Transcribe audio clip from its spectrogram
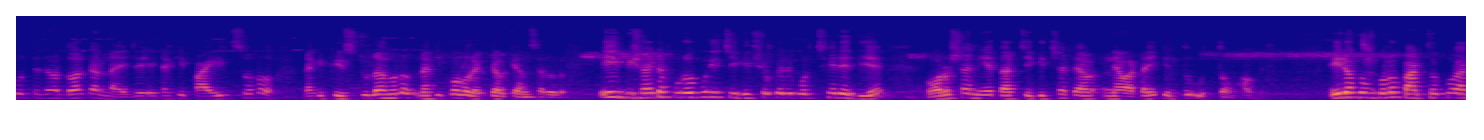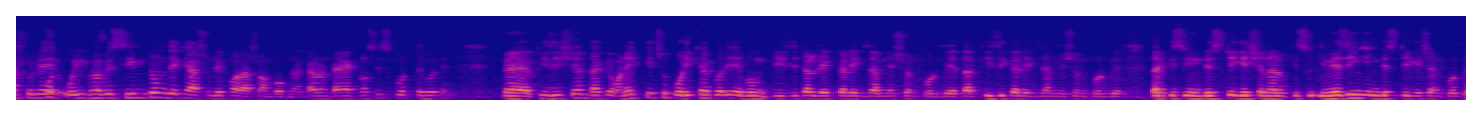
করতে যাওয়ার দরকার নাই যে এটা কি পাইলস হলো, নাকি ফিস্টুলা হলো, নাকি কলোরেক্টাল ক্যান্সার হলো। এই বিষয়টা পুরোপুরি চিকিৎসকের উপর ছেড়ে দিয়ে ভরসা নিয়ে তার চিকিৎসাটা নেওয়াটাই কিন্তু উত্তম হবে। এইরকম কোনো পার্থক্য আসলে ওইভাবে সিমটম দেখে আসলে করা সম্ভব না। কারণ ডায়াগনোসিস করতে হলে ফিজিশিয়ান তাকে অনেক কিছু পরীক্ষা করে এবং ডিজিটাল রেক্টাল এক্সামিনেশন করবে, তার ফিজিক্যাল এক্সামিনেশন করবে, তার কিছু ইনভেস্টিগেশনাল কিছু ইমেজিং ইনভেস্টিগেশন করবে,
